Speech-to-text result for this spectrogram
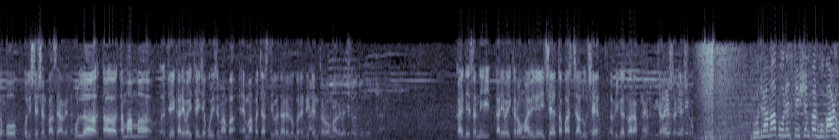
લોકો પોલીસ સ્ટેશન પાસે આવેલા. કુલ તમામ જે કાર્યવાહી થઈ છે પોલીસમાં એમાં પચાસથી વધારે લોકોને ડિટેન કરવામાં આવેલા છે. કાયદેસરની કાર્યવાહી કરવામાં આવી રહી છે, તપાસ ચાલુ છે, વિગતવાર આપને જણાવી શકીશું ગોધરામાં પોલીસ સ્ટેશન પર હોબાળો.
